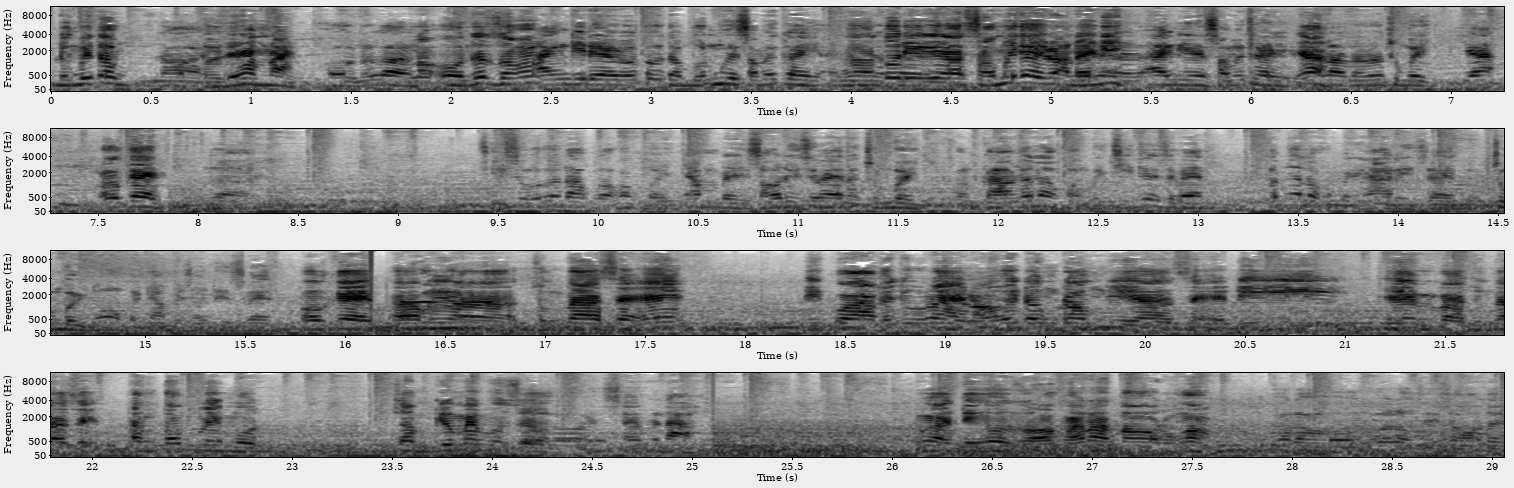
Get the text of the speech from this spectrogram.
đường bê tông rồi. ở dưới hầm này. Ồn nữa rồi. Nó ồn rất rõ. Anh đi đều tôi tầm 40 60 cây. Anh à, tôi đi 60 cây đoạn đấy đi. Anh đi 60 cây. Nhá. Là nó trung bình nhá. Ok. Rồi. Chỉ số tôi đọc là khoảng 75 76 dB là trung bình. Còn cao nhất là khoảng 19 dB thấp nhất là khoảng 72 dB trung bình nó khoảng 75 76 dB ok. À, bây giờ chúng ta sẽ đi qua cái chỗ này. Nó hơi đông đông thì à, sẽ đi thêm và chúng ta sẽ tăng tốc lên 100 km một giờ. Rồi xem thế nào mà tiếng ồn gió khá là to đúng không? Bắt đầu bắt đầu thấy gió đây.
